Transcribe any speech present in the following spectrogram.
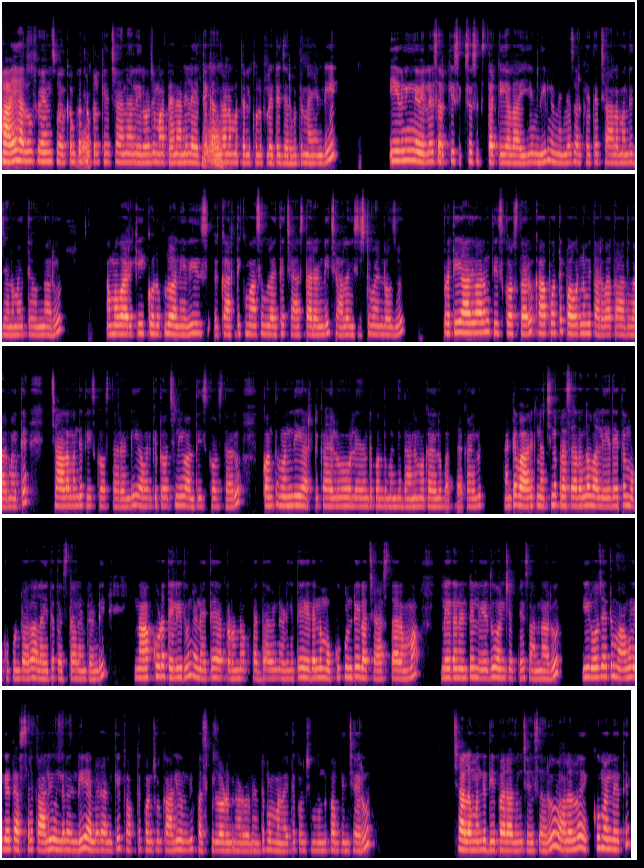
Hi hello friends. Welcome to triple K channel. ఈరోజు మా తెనాలిలో అయితే గంగానమ్మ తల్లి కొలుపులు అయితే జరుగుతున్నాయండి. ఈవినింగ్ మేము వెళ్ళేసరికి సిక్స్ సిక్స్ థర్టీ అలా అయ్యింది. మేము వెళ్ళేసరికి అయితే చాలా మంది జనం అయితే ఉన్నారు. అమ్మవారికి కొలుపులు అనేవి కార్తీక మాసంలో అయితే చేస్తారండి. చాలా విశిష్టమైన రోజు. ప్రతి ఆదివారం తీసుకొస్తారు. కాకపోతే పౌర్ణమి తర్వాత ఆదివారం అయితే చాలా మంది తీసుకొస్తారండి. ఎవరికి తోచినవి వాళ్ళు తీసుకొస్తారు. కొంతమంది అరటికాయలు లేదంటే కొంతమంది దానిమ్మకాయలు బత్తాకాయలు అంటే వారికి నచ్చిన ప్రసాదంగా వాళ్ళు ఏదైతే మొక్కుకుంటారో అలా అయితే తెస్తారంటండి. నాకు కూడా తెలీదు. నేనైతే అక్కడ ఉన్న ఒక పెద్ద ఆవిడని అడిగితే ఏదైనా మొక్కుకుంటే ఇలా చేస్తారమ్మా లేదనంటే లేదు అని చెప్పేసి అన్నారు. ఈ రోజైతే మామూలుగా అయితే అస్సలు ఖాళీ ఉండదండి వెళ్ళడానికి కాకపోతే కొంచెం ఖాళీ ఉంది. పసిపిల్లోడు ఉన్నాడు అని అంటే మమ్మల్ని అయితే కొంచెం ముందు పంపించారు. చాలా మంది దీపారాధన చేశారు. వాళ్ళలో ఎక్కువ మంది అయితే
